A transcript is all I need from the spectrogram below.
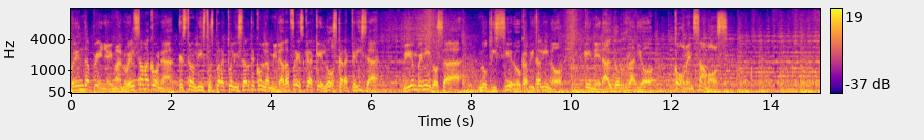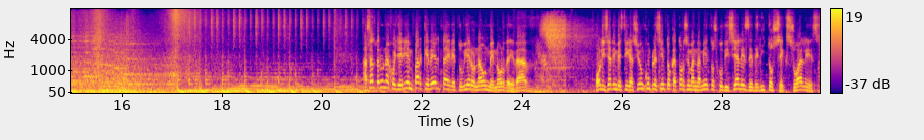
Brenda Peña y Manuel Zamacona están listos para actualizarte con la mirada fresca que los caracteriza. Bienvenidos a Noticiero Capitalino en Heraldo Radio. Comenzamos. Asaltan una joyería en Parque Delta y detuvieron a un menor de edad. Policía de investigación cumple 114 mandamientos judiciales de delitos sexuales.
